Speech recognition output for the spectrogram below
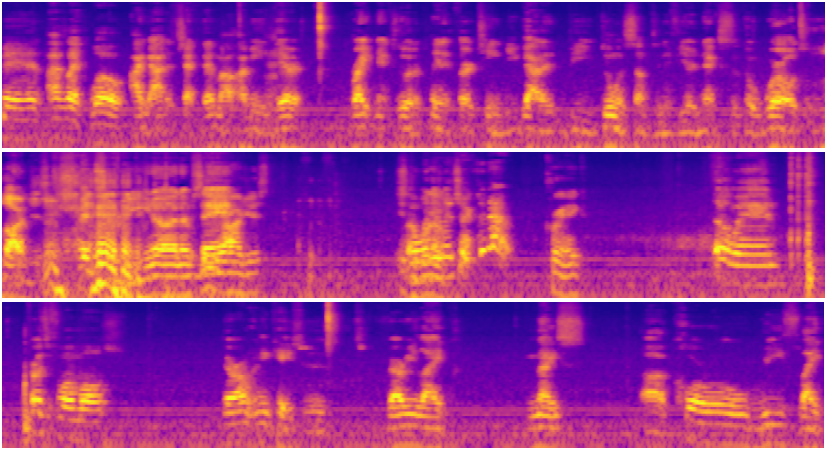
Man, I was like, well, I gotta check them out. I mean, they're right next door to Planet 13. You gotta be doing something if you're next to the world's largest dispensary. you know what I'm The saying? largest. So the I went in world. and checked it out. Craig. So in, first and foremost, there aren't any cases. It's very like nice uh, coral reef, like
